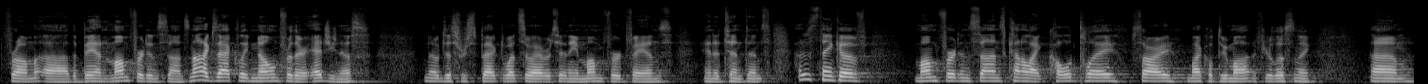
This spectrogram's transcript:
from uh, the band Mumford and Sons, not exactly known for their edginess, no disrespect whatsoever to any Mumford fans in attendance. I just think of Mumford and Sons kind of like Coldplay. Sorry, Michael Dumont, if you're listening. Um,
